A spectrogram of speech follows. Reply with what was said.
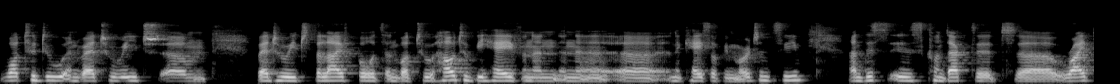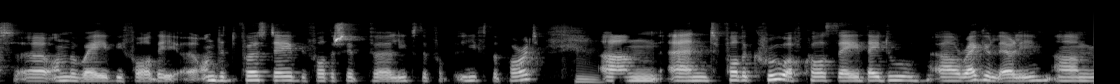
what to do and where to reach um, where to reach the lifeboats and what to how to behave in, an, in a uh, in a case of emergency. And this is conducted uh, right uh, on the way before the uh, on the first day before the ship uh, leaves the leaves the port. Mm. Um, and for the crew, of course, they they do uh, regularly. Um,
